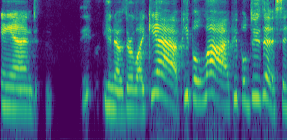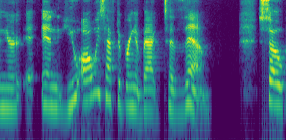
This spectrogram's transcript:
and you know they're like yeah people lie people do this and you're and you always have to bring it back to them. So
